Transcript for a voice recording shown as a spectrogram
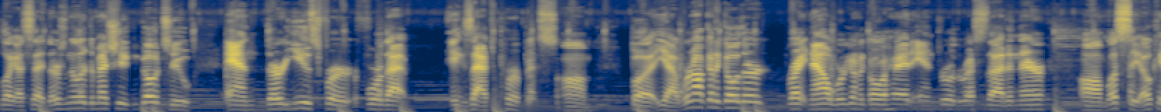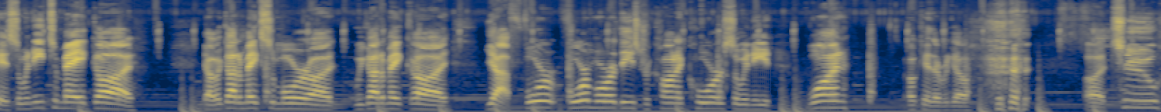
like I said, there's another dimension you can go to, and they're used for for that exact purpose. Um, but yeah, we're not gonna go there right now. We're gonna go ahead and throw the rest of that in there. Um, let's see. Okay, so we need to make. Uh, yeah, we got to make some more. Uh, we got to make. Uh, yeah, four four more of these draconic cores. So we need one. Okay, there we go. uh, two,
